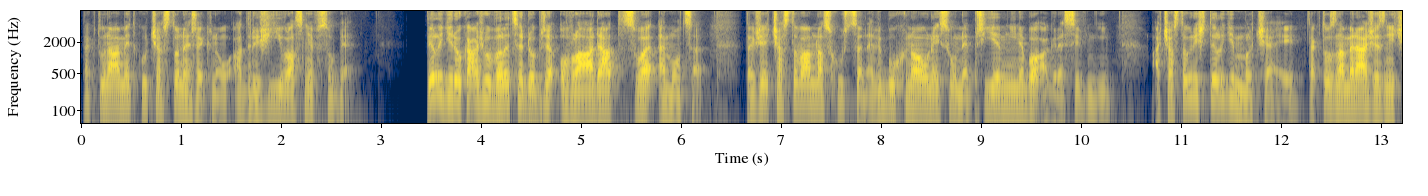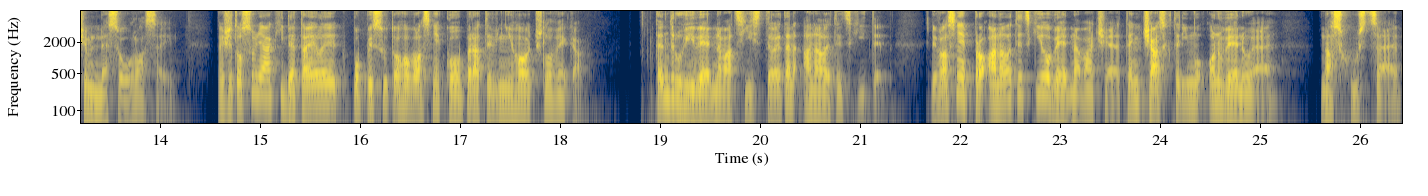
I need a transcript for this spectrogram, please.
tak tu námitku často neřeknou a drží vlastně v sobě. Ty lidi dokážou velice dobře ovládat svoje emoce, takže často vám na schůzce nevybuchnou, nejsou nepříjemní nebo agresivní a často, když ty lidi mlčej, tak to znamená, že s něčím nesouhlasej. Takže to jsou nějaký detaily k popisu toho vlastně kooperativního člověka. Ten druhý vyjednavací styl je ten analytický typ, kdy vlastně pro analytického vyjednavače ten čas, který mu on věnuje na schůzce,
